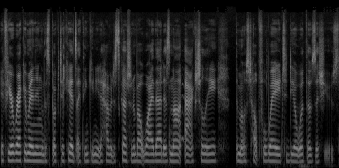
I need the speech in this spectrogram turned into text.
if you're recommending this book to kids i think you need to have a discussion about why that is not actually the most helpful way to deal with those issues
